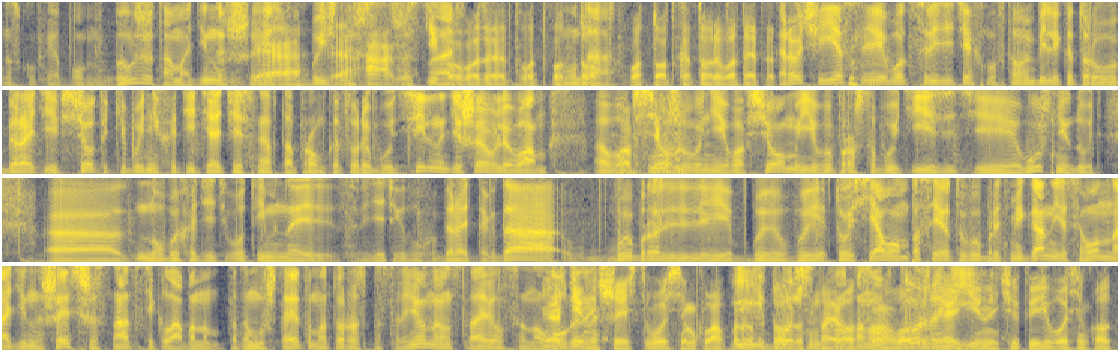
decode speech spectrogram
насколько я помню. Был же там 1.6, Да, обычный да. А, ну 16. типа вот этот, вот, вот Ну тот, да. вот тот, который вот этот. Короче, если вот среди тех автомобилей, которые вы выбираете, и все-таки вы не хотите отечественный автопром, который будет сильно дешевле вам э, в Во всем. обслуживании, во всем, и вы просто будете ездить и в ус не дуть, э, но вы хотите вот именно среди этих двух выбирать, тогда выбрали бы вы... То есть я вам посоветую выбрать Меган, если он на 1.6 с 16 клапаном, потому что это мотор распространенный, он ставился на И Логаны. 1.6, 8 клапанов И тоже 8 ставился на клапанов Логан, тоже, и и- 1.4, 8 клапанов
